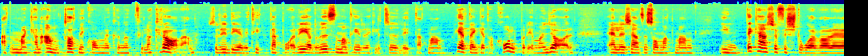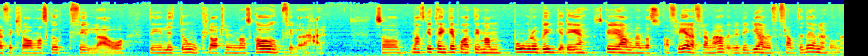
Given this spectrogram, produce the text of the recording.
att man kan anta att ni kommer kunna uppfylla kraven. Så det är det vi tittar på. Redovisar man tillräckligt tydligt att man helt enkelt har koll på det man gör? Eller känns det som att man inte kanske förstår vad det är för krav man ska uppfylla och det är lite oklart hur man ska uppfylla det här. Så man ska ju tänka på att det man bor och bygger det ska ju användas av flera framöver. Vi bygger ju även för framtida generationer.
